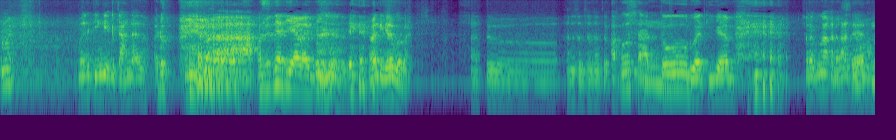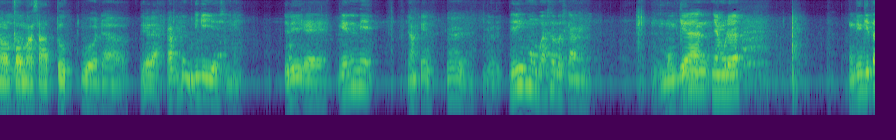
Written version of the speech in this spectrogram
Mana tinggi bercanda lu. Aduh. Maksudnya dia lagi. Emang tinggi lu berapa? Satu satu satu satu. satu. Aku satu, dua, tiga. Soalnya gue gak kedengeran Saya dia ngomong. 0,1. Wadaw. Ya udah. Tapi kan tinggi ya sini. Jadi Oke, gini nih. Yakin. Jadi mau bahas apa sekarang ini? mungkin Ya, yang udah. Mungkin kita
